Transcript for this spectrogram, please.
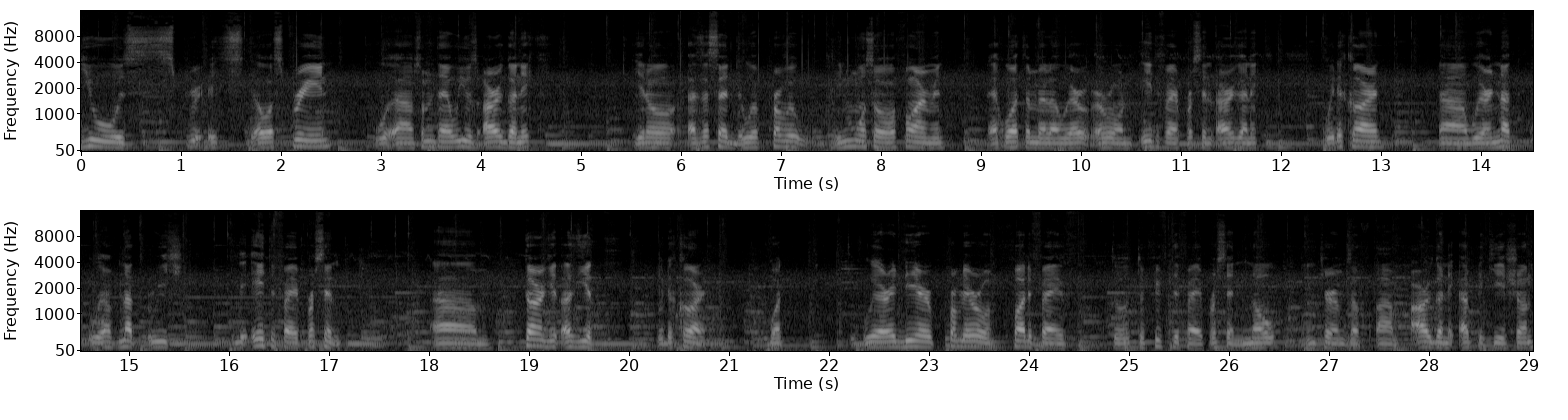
use spray, our spraying. Uh, sometimes we use organic. You know, as I said, we're probably in most of our farming, like watermelon, we're around 85% organic. With the corn, uh, we are not, we have not reached the 85% um, target as yet with the corn but we are there probably around 45 to, to 55 percent now in terms of um, organic application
